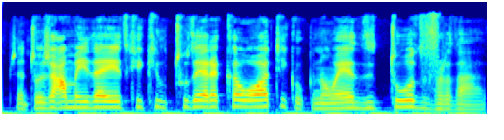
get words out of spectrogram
Portanto, hoje há uma ideia de que aquilo tudo era caótico, que não é de todo verdade.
